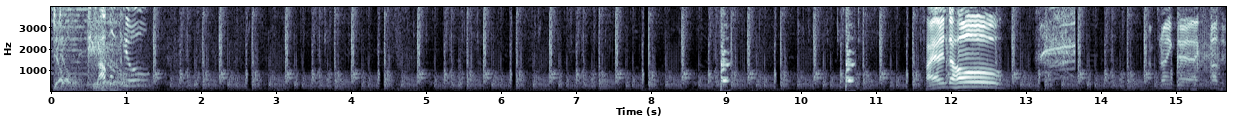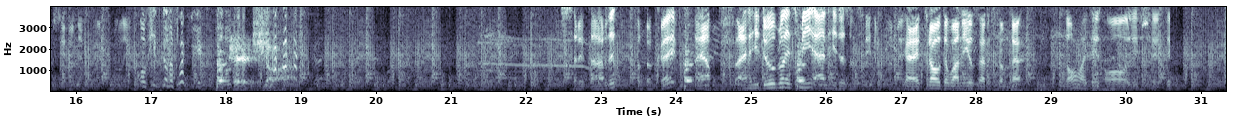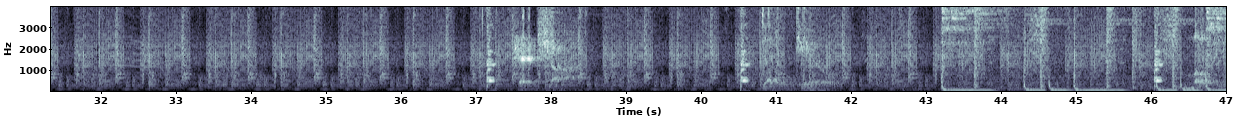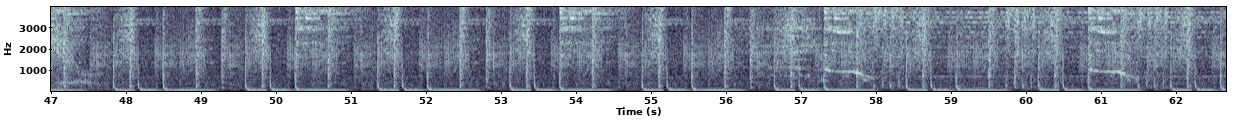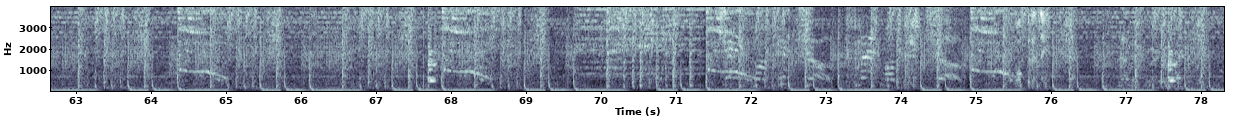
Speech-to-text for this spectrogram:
Double kill. Double kill! Fire in the hole! I'm throwing the explosive shit on him, actually. Oh, he's gonna fucking explode! Headshot. It's retarded, but okay. Yep, and he duplicates me and he doesn't see him. Amazing. Okay, throw the one user from the... No, I didn't. Oh, Holy shit. Headshot.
